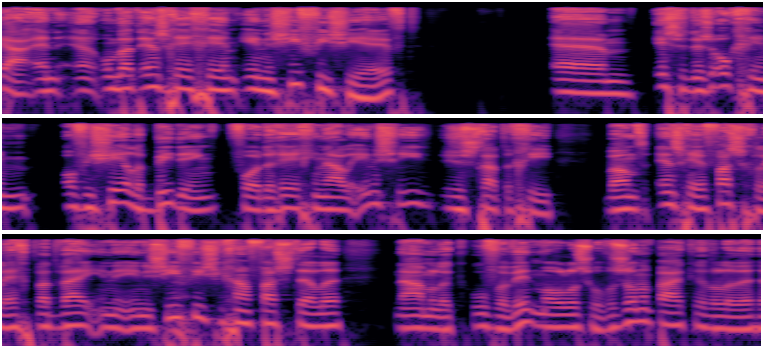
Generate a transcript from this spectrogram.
Ja, en omdat Enschede geen energievisie heeft, ehm, is er dus ook geen officiële bieding voor de regionale energiestrategie. Want Enschede heeft vastgelegd wat wij in de energievisie gaan vaststellen. Namelijk hoeveel windmolens, hoeveel zonneparken willen we.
